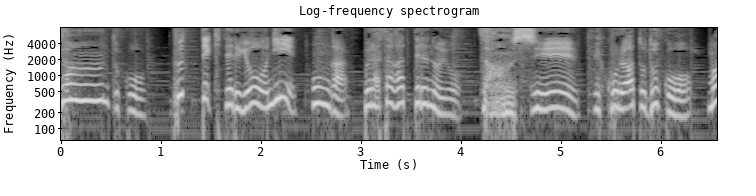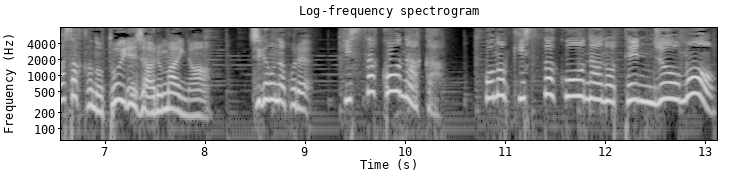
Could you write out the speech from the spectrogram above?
ーンとこう、降ってきてるように、本がぶら下がってるのよ。斬新。え、これあとどこ？まさかのトイレじゃあるまいな。違うな、これ。喫茶コーナーか。この喫茶コーナーの天井も、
